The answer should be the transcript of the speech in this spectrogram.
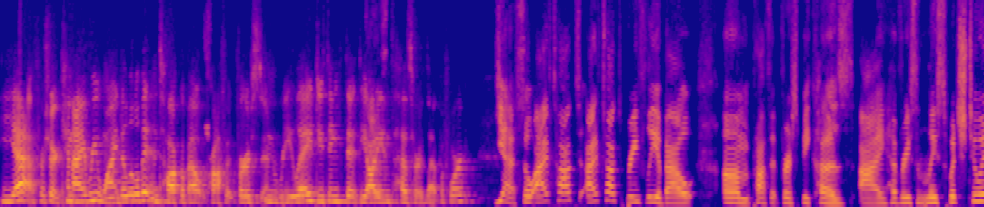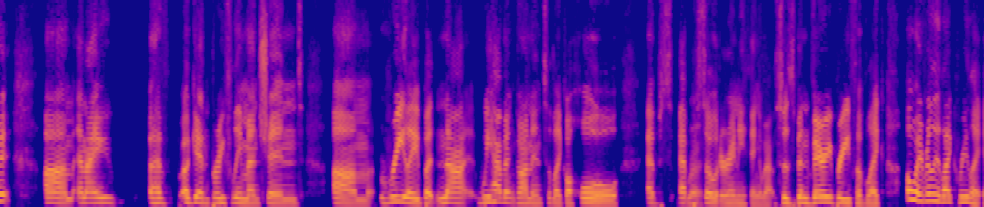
Yeah, for sure. Can I rewind a little bit and talk about Profit First and Relay? Do you think that the audience has heard that before? Yeah, so I've talked I've talked briefly about um Profit First because I have recently switched to it. Um and I have again briefly mentioned um relay but not we haven't gone into like a whole eps- episode or anything about. So it's been very brief of like, oh, I really like Relay.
